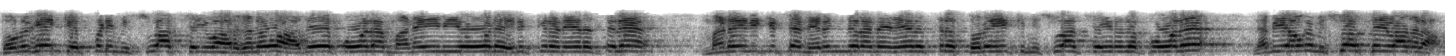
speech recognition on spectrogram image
தொழுகைக்கு எப்படி மிஸ்வாக் செய்வார்களோ அதே போல மனைவியோட இருக்கிற நேரத்தில் மனைவி கிட்ட நெருங்குற நேரத்தில் தொழுகைக்கு மிஸ்வாக் செய்யறத போல நபி அவங்க மிஸ்வாக் செய்வாங்களாம்.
